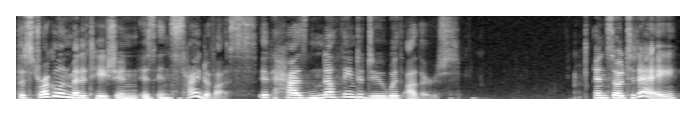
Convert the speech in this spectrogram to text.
The struggle in meditation is inside of us, it has nothing to do with others. And so today,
